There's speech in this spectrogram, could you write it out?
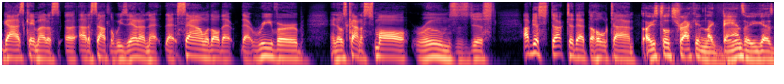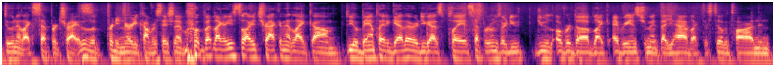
guys came out of uh, out of South Louisiana, and that that sound with all that that reverb and those kind of small rooms is just. I've just stuck to that the whole time. Are you still tracking like bands? Or are you guys doing it like separate tracks? This is a pretty nerdy conversation, but like, are you still are you tracking it like? Um, do your band play together, or do you guys play in separate rooms, or do you do you overdub like every instrument that you have, like the steel guitar and then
